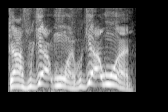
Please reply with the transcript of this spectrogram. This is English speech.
Guys, we got one. We got one.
